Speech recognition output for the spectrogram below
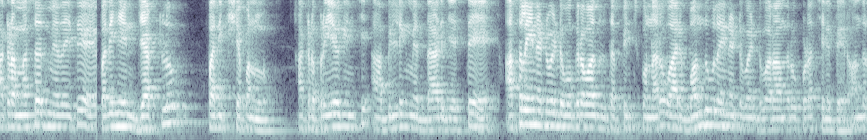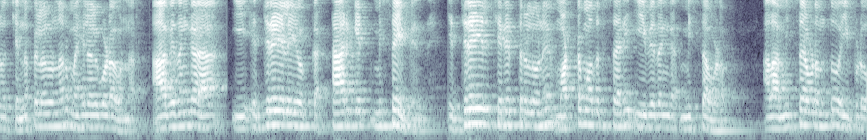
అక్కడ మసద్ మీద అయితే పదిహేను జట్లు పది క్షిపణులు అక్కడ ప్రయోగించి ఆ బిల్డింగ్ మీద దాడి చేస్తే అసలైనటువంటి ఉగ్రవాదులు తప్పించుకున్నారు. వారి బంధువులైనటువంటి వారందరూ కూడా చనిపోయారు. అందులో చిన్నపిల్లలు ఉన్నారు మహిళలు కూడా ఉన్నారు. ఆ విధంగా ఈ ఇజ్రాయెల్ యొక్క టార్గెట్ మిస్ అయిపోయింది. ఇజ్రాయెల్ చరిత్రలోనే మొట్టమొదటిసారి ఈ విధంగా మిస్ అవ్వడం. అలా మిస్ అవ్వడంతో ఇప్పుడు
